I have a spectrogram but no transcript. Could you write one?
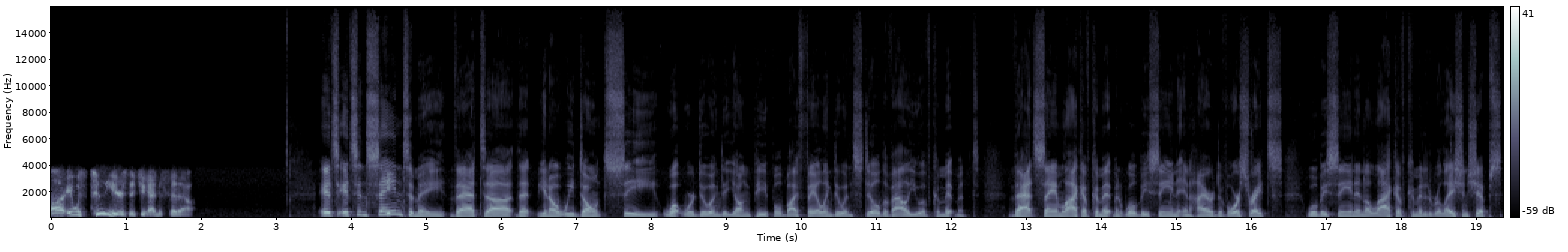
uh, it was two years that you had to sit out. It's it's insane to me that uh, that you know we don't see what we're doing to young people by failing to instill the value of commitment. That same lack of commitment will be seen in higher divorce rates. Will be seen in a lack of committed relationships.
